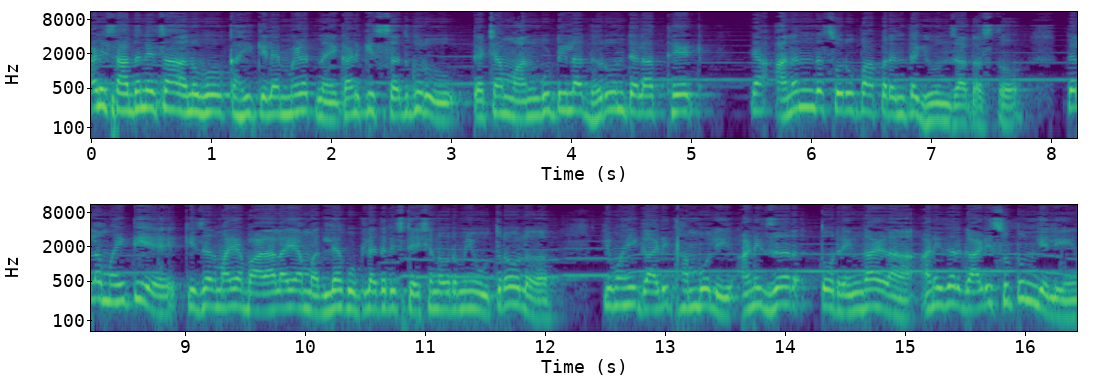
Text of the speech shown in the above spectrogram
आणि साधनेचा अनुभव काही केल्या मिळत नाही कारण की सद्गुरू त्याच्या मानगुटीला धरून त्याला थेट त्या आनंद स्वरूपापर्यंत घेऊन जात असतो. त्याला माहिती आहे की जर माझ्या बाळाला या मधल्या कुठल्या तरी स्टेशनवर मी उतरवलं किंवा ही गाडी थांबवली आणि जर तो रेंगाळला आणि जर गाडी सुटून गेली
